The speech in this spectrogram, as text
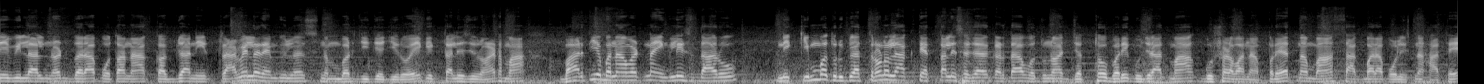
દેવીલાલ નટ દ્વારા પોતાના કબજાની traveller ambulance number GJ zero એક એકતાલીસ જીરો આઠમાં ભારતીય બનાવટના ઇંગ્લિશ દારૂની કિંમત રૂપિયા ત્રણ લાખ તેતાલીસ હજાર કરતાં વધુના જથ્થો ભરી ગુજરાતમાં ઘૂસડવાના પ્રયત્નમાં સાગબારા પોલીસના હાથે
